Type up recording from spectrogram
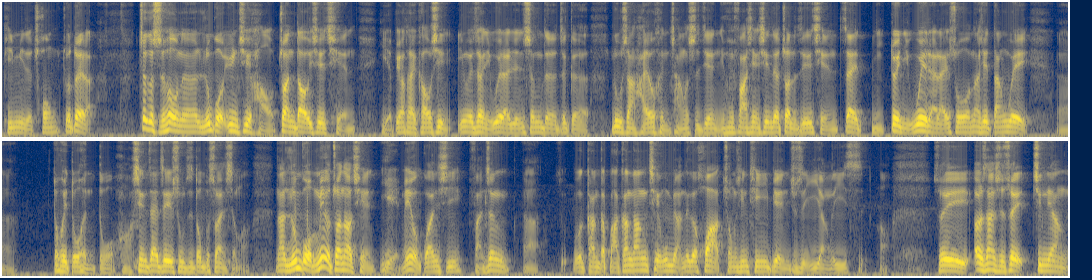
拼命的冲就对了。这个时候呢，如果运气好赚到一些钱，也不要太高兴，因为在你未来人生的这个路上还有很长的时间，你会发现现在赚的这些钱，在你对你未来来说，那些单位呃。都会多很多哈，现在这些数字都不算什么。那如果没有赚到钱也没有关系，反正啊，我刚刚把刚刚前五秒那个话重新听一遍，就是一样的意思啊。所以二三十岁尽量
